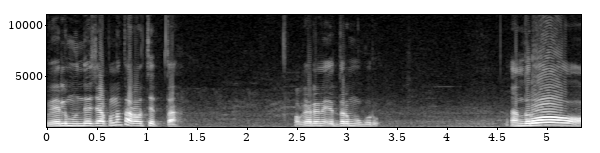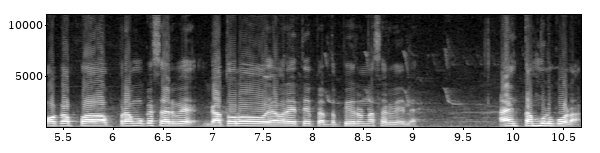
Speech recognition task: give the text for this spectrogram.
పేర్లు ముందే చెప్పను? తర్వాత చెప్తా. ఒకరైనా ఇద్దరు ముగ్గురు. అందులో ఒక ప- ప్రముఖ సర్వే గతంలో ఎవరైతే పెద్ద పేరున్న సర్వేలే ఆయన తమ్ముడు కూడా.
